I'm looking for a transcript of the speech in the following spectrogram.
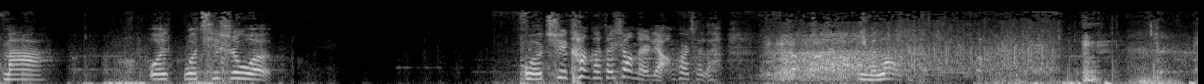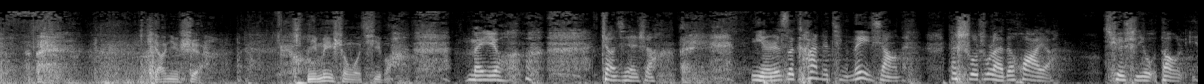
妈，我我其实我我去看看他上哪儿凉快去了。你们唠着。杨女士，你没生我气吧？没有，张先生，哎，你儿子看着挺内向的，他说出来的话呀，确实有道理。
